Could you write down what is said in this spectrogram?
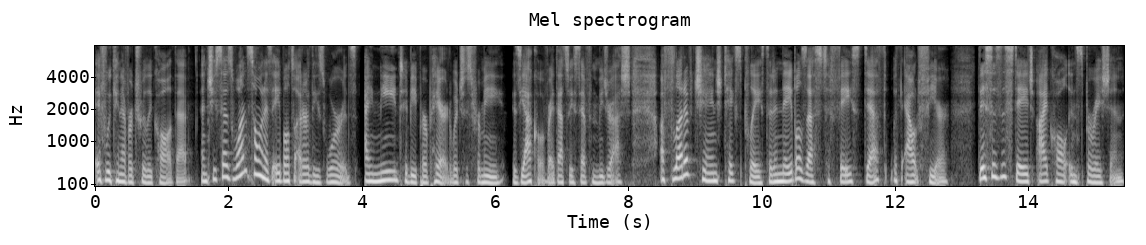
if we can ever truly call it that. And she says, once someone is able to utter these words, I need to be prepared, which is for me, is Yaakov, right? That's what he said from the Midrash. A flood of change takes place that enables us to face death without fear. This is the stage I call inspiration,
